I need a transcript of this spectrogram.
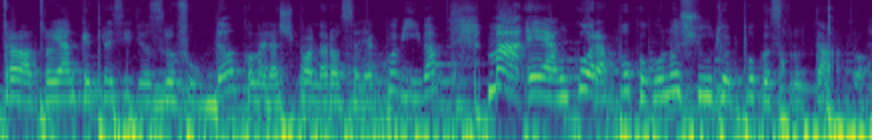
tra l'altro è anche presidio slow food come la cipolla rossa di Acquaviva, ma è ancora poco conosciuto e poco sfruttato.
